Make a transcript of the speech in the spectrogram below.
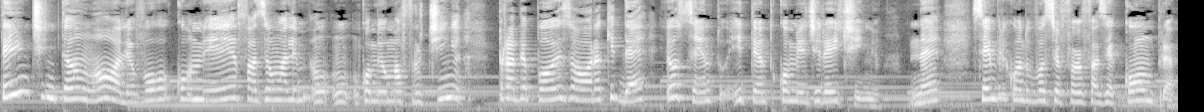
Tente então, olha, eu vou comer, fazer um, um comer uma frutinha para depois, a hora que der, eu sento e tento comer direitinho, né? Sempre quando você for fazer compra,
